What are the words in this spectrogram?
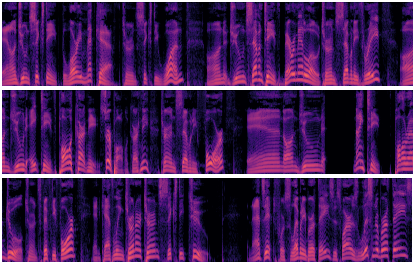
And on June 16th, Laurie Metcalf turns 61. On June 17th, Barry Manilow turns 73. On June 18th, Paul McCartney, Sir Paul McCartney, turns 74. And on June 19th, Paula Abdul turns 54. And Kathleen Turner turns 62. And that's it for celebrity birthdays. As far as listener birthdays,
